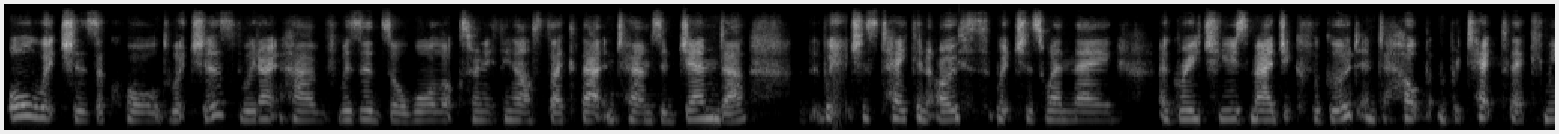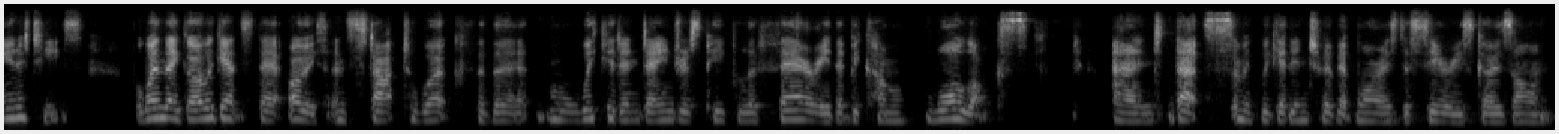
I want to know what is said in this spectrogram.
all witches are called witches. We don't have wizards or warlocks or anything else like that in terms of gender. Witches take an oath, which is when they agree to use magic for good and to help and protect their communities. But when they go against their oath and start to work for the more wicked and dangerous people of fairy, they become warlocks. And that's something we get into a bit more as the series goes on.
